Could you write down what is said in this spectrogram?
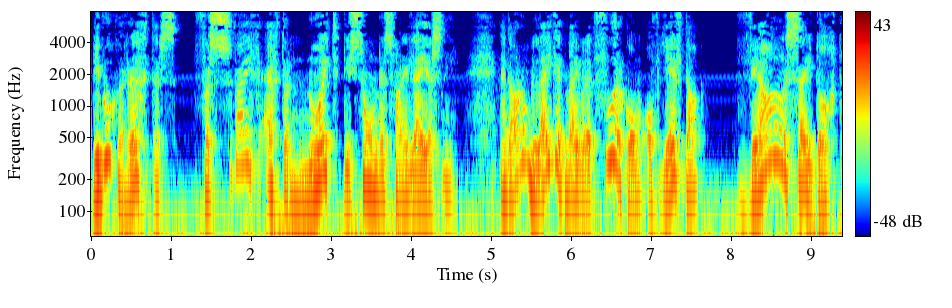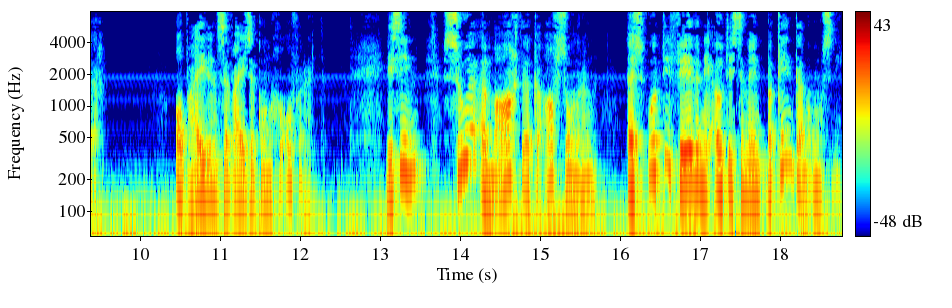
Die boek Rigters verswyg egter nooit die sondes van die leiers nie. En daarom lyk dit my wil dit voorkom of Jefta wel sy dogter op heidense wyse kon geoffer het. Jy sien, so 'n maagdelike afsondering is ook nie verder in die Ou Testament bekend aan ons nie.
